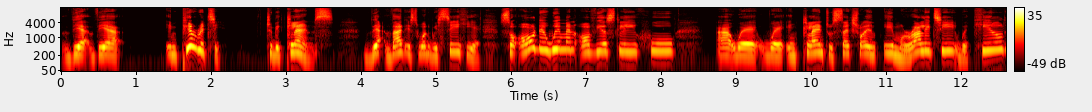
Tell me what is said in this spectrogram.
their their impurity to be cleansed. That, that is what we see here. So all the women obviously who uh, were were inclined to sexual immorality. Were killed,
